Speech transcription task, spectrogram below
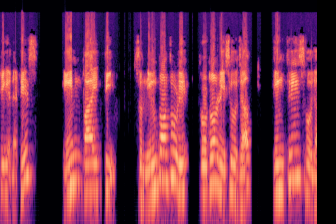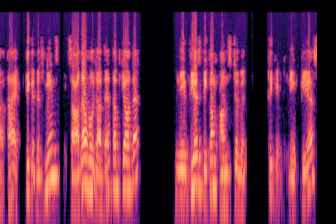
ठीक है that is N by P so neutron to proton ratio जब इंक्रीज हो जाता है, ठीक है दिस मीन्स ज़्यादा हो जाता है, तब क्या होता है? न्यूक्लियस बिकम अनस्टेबल ठीक है न्यूक्लियस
